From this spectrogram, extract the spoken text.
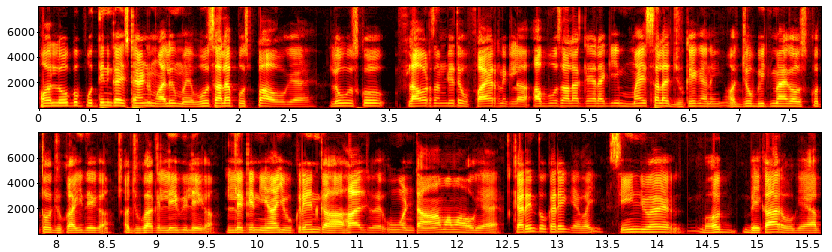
और लोगों को पुतिन का स्टैंड मालूम है, वो साला पुष्पा हो गया है। लोग उसको फ्लावर समझे थे, वो फायर निकला। अब वो साला कह रहा है कि मैं साला झुकेगा नहीं, और जो बीच में आएगा उसको तो झुका ही देगा, और झुका के ले भी लेगा। लेकिन यहाँ यूक्रेन का हाल जो है, वो अंटा आम आमा हो गया है। करें तो करें क्या भाई? सीन जो है, बहुत बेकार हो गया अब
